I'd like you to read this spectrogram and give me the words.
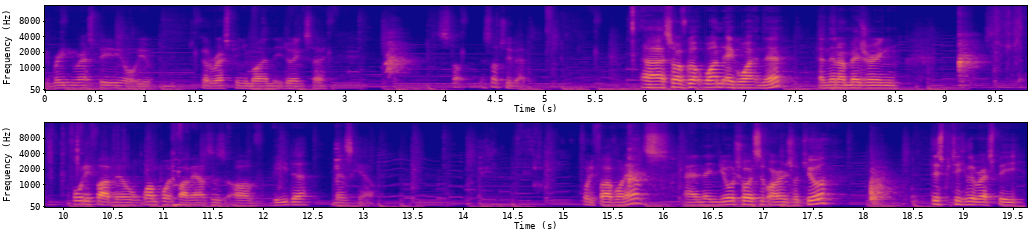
you're reading a recipe or you've got a recipe in your mind that you're doing, so it's not, it's not too bad. Uh, so I've got one egg white in there, and then I'm measuring 45 mil, 1.5 ounces of Vida Mezcal. 45 one ounce, and then your choice of orange liqueur. This particular recipe,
